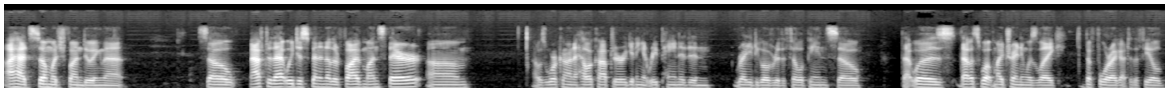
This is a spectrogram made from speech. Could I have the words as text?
I had so much fun doing that. So after that, we just spent another five months there. Um, I was working on a helicopter, getting it repainted and ready to go over to the Philippines. So that was that was what my training was like before I got to the field.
